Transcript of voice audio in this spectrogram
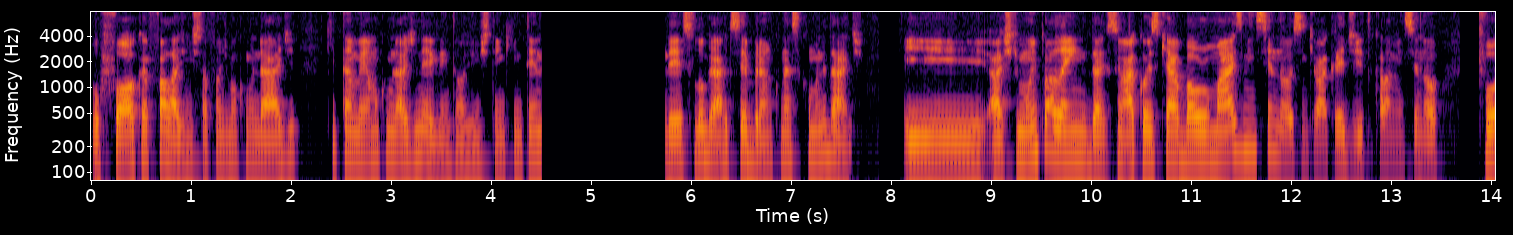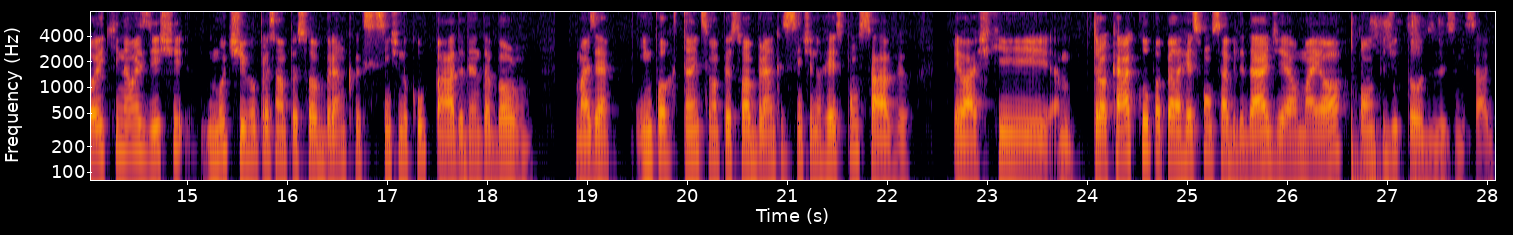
o foco é falar, a gente está falando de uma comunidade que também é uma comunidade negra, então a gente tem que entender esse lugar de ser branco nessa comunidade. E acho que muito além da assim, a coisa que a Ballroom mais me ensinou, assim, que eu acredito que ela me ensinou, foi que não existe motivo para ser uma pessoa branca se sentindo culpada dentro da Ballroom. Mas é importante ser uma pessoa branca se sentindo responsável. Eu acho que hum, trocar a culpa pela responsabilidade é o maior ponto de todos, assim, sabe?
